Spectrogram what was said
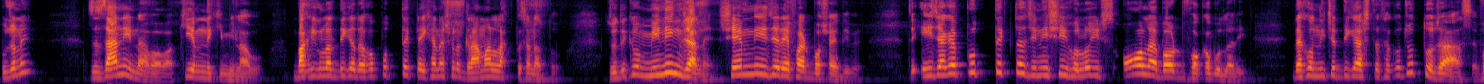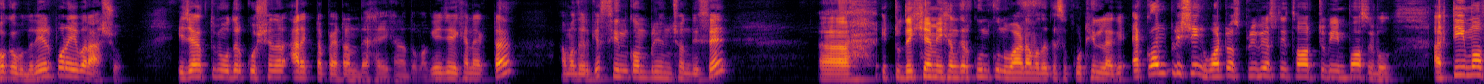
বুঝো নাই? যে জানি না বাবা, কি এমনি কি মিলাবো? বাকিগুলোর দিকে দেখো, প্রত্যেকটা এখানে আসলে গ্রামার লাগতেছে না তো। যদি কেউ মিনিং জানে, সে এমনি এই যে রেফার্ট বসায় দিবে। তো এই জায়গায় প্রত্যেকটা জিনিসই হলো ইটস অল অ্যাবাউট ভোকাবুলারি দেখো নিচের দিকে আসতে থাকো, যত যা আছে ভোকাবুলারি এরপরে এবার আসো। এই জায়গায় তুমি ওদের কোশ্চেনের আরেকটা প্যাটার্ন দেখাই এখানে তোমাকে। এই যে এখানে একটা আমাদেরকে সিন কম্প্রিহেনশন দিছে। একটু দেখি আমি এখানকার কোন কোন ওয়ার্ড আমাদের কাছে কঠিন লাগে। Accomplishing what was previously thought to be impossible a team of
